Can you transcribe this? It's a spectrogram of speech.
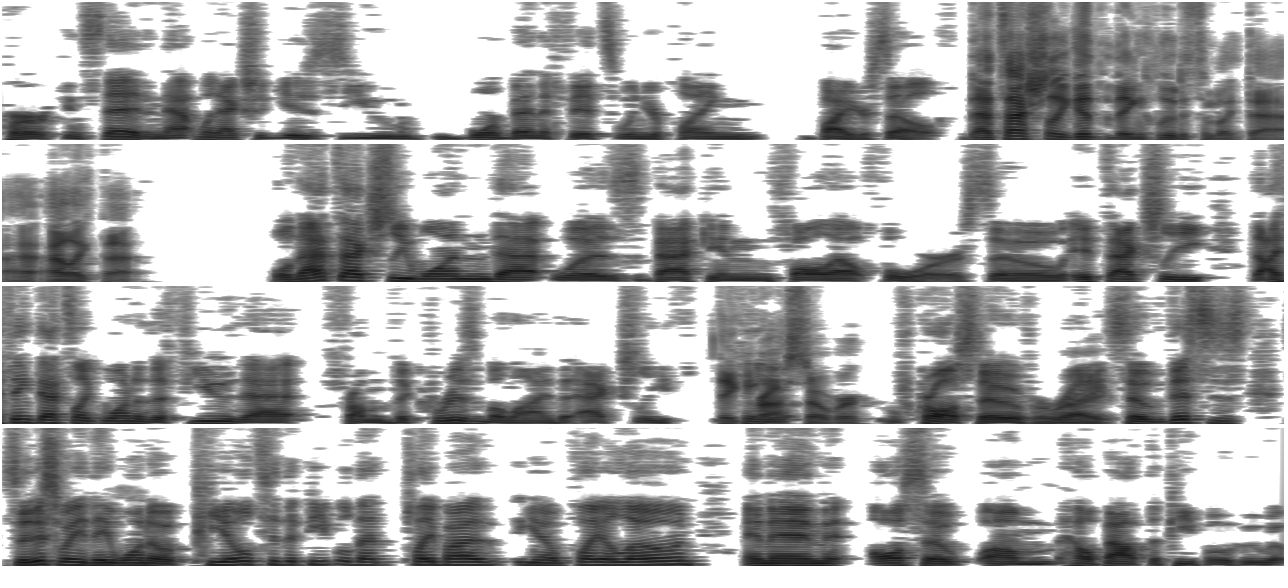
perk instead, and that one actually gives you more benefits when you're playing by yourself. That's actually good that they included something like that. I, I like that. Well, that's actually one that was back in Fallout 4. So it's actually, I think that's like one of the few that from the charisma line that actually they came, crossed over. Crossed over, right. So this is, so this way they want to appeal to the people that play by, you know, play alone and then also, um, help out the people who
